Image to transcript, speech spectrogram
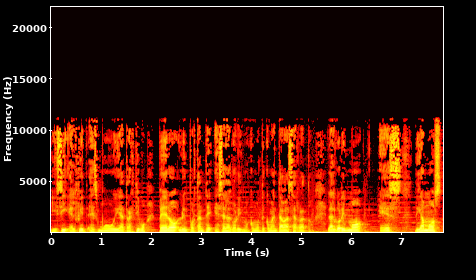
y sí, el feed es muy atractivo, pero lo importante es el algoritmo, como te comentaba hace rato. El algoritmo es, digamos,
